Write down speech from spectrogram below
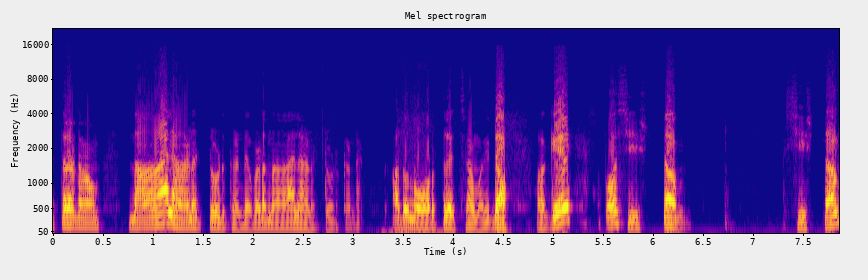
എത്ര ഇടണം? നാലാണ് ഇട്ട് കൊടുക്കേണ്ടത് ഇവിടെ നാലാണ് ഇട്ട് കൊടുക്കേണ്ടത് അതൊന്ന് ഓർത്ത് വെച്ചാൽ മതി കേട്ടോ ഓക്കെ? അപ്പോൾ ശിഷ്ടം. ശിഷ്ടം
